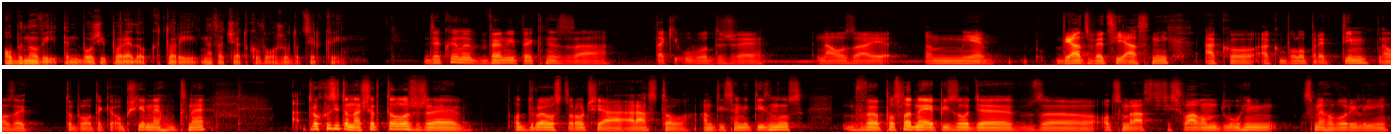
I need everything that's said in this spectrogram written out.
obnoví ten Boží poriadok, ktorý na začiatku vložil do cirkvi. Ďakujeme veľmi pekne za taký úvod, že naozaj je viac vecí jasných, ako, ako bolo predtým. Naozaj to bolo také obšírne, hutné. A trochu si to načrtol, že od druhého storočia rastol antisemitizmus. V poslednej epizóde s otcom Rastislavom Dlhým sme hovorili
